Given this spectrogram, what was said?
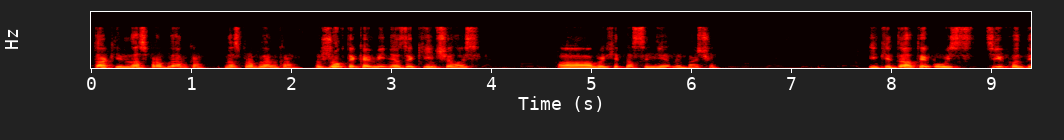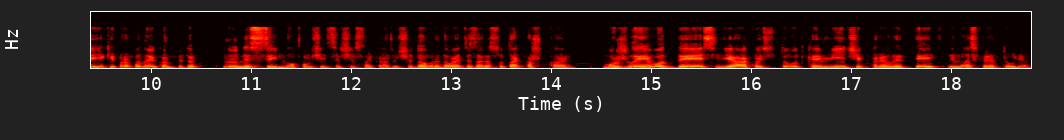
Так, і в нас проблемка. В нас проблемка. Жовте каміння закінчилось, а вихід на синій я не бачу. І кидати ось ці ходи, які пропонує комп'ютер, ну не сильно хочеться, чесно кажучи. Добре, давайте зараз отак пошукаємо. Можливо, десь якось тут камінчик прилетить і нас врятує.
